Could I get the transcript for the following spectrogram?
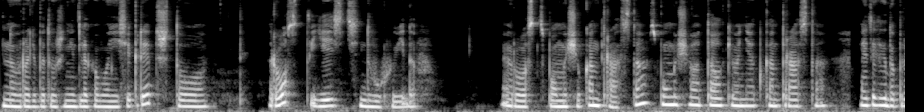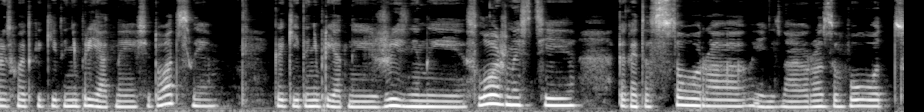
но вроде бы это уже ни для кого не секрет, что рост есть двух видов. Рост с помощью контраста, с помощью отталкивания от контраста. Это когда происходят какие-то неприятные ситуации, какие-то неприятные жизненные сложности, какая-то ссора, я не знаю, развод,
